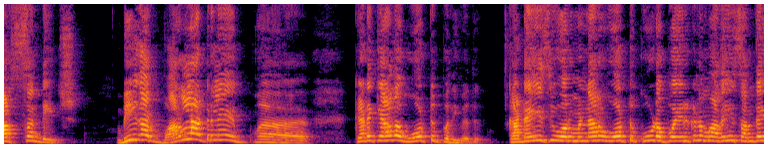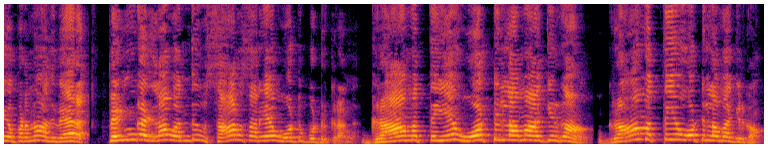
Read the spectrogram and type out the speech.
பர்சன்டேஜ் பீகார் வரலாற்றிலே கிடைக்காத ஓட்டுப்பதிவு அது. கடைசி ஒரு மணி நேரம் ஓட்டு கூட போயிருக்கு நம்ம அதையும் சந்தேகப்படணும் அது வேற. பெண்கள்லாம் வந்து சாரசாரையா ஓட்டு போட்டிருக்காங்க கிராமத்தையே ஓட்டு இல்லாம ஆக்கியிருக்கான். கிராமத்தையே ஓட்டு இல்லாம ஆக்கியிருக்கான்.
